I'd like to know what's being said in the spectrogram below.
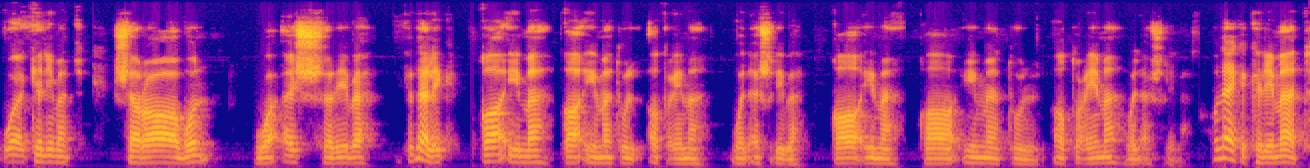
وكلمة شراب. وأشربة. كذلك قائمة قائمة الأطعمة والأشربة. قائمة قائمة الأطعمة والأشربة. هناك كلمات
